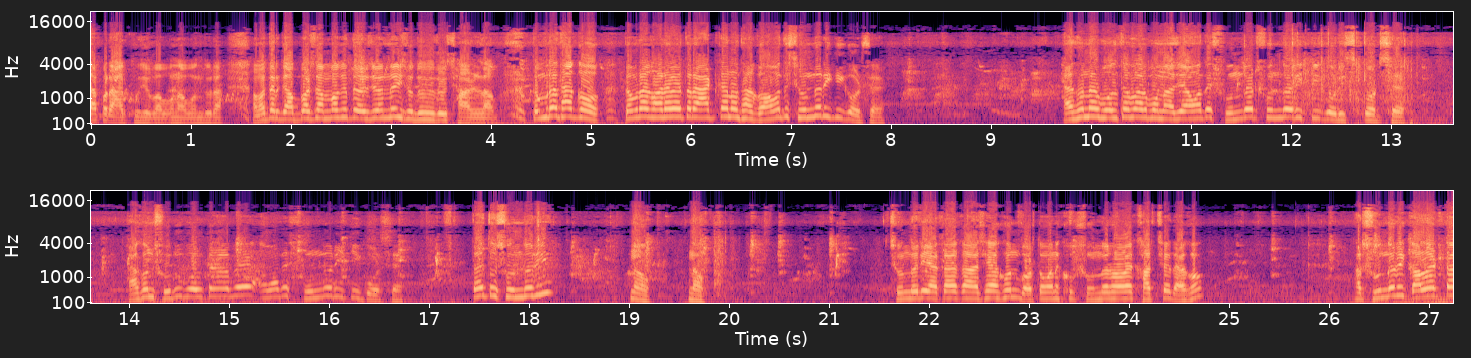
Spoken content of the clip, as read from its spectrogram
তারপরে আর খুঁজে পাবো না বন্ধুরা। আমাদের গাব্বার সাম্বাকে তো এর জন্যই শুধু শুধু ছাড়লাম। তোমরা থাকো, তোমরা ঘরের ভেতরে আটকানো থাকো। আমাদের সুন্দরী কি করছে? এখন আর বলতে পারব না যে আমাদের সুন্দর সুন্দরী কি করিস করছে। এখন শুধু বলতে হবে, আমাদের সুন্দরী কি করছে। তাই তো সুন্দরী? নাও নাও। সুন্দরী একা একা আছে এখন, বর্তমানে খুব সুন্দরভাবে খাচ্ছে, দেখো। আর সুন্দরী কালারটা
